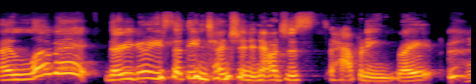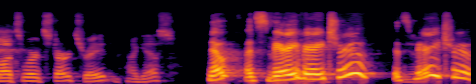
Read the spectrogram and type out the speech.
i love it there you go you set the intention and now it's just happening right well, that's where it starts, right? I guess. Nope it's very very true it's Yeah. very true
